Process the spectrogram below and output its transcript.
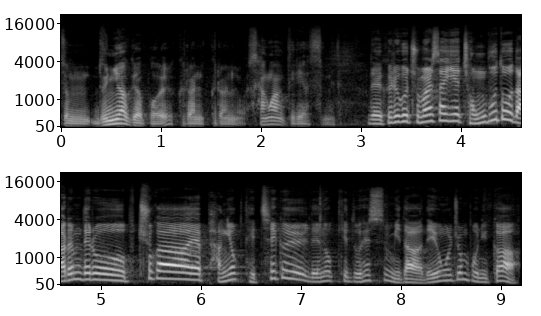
좀 눈여겨볼 그런 그런 상황들이었습니다. 네, 그리고 주말 사이에 정부도 나름대로 추가의 방역 대책을 내놓기도 했습니다. 내용을 좀 보니까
